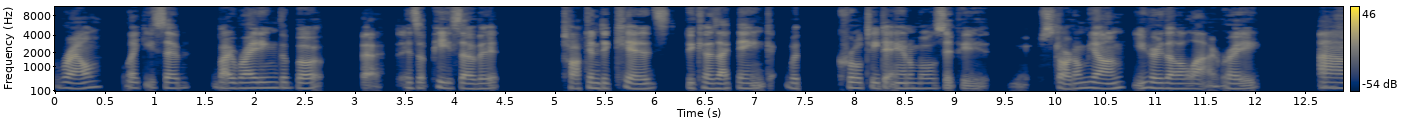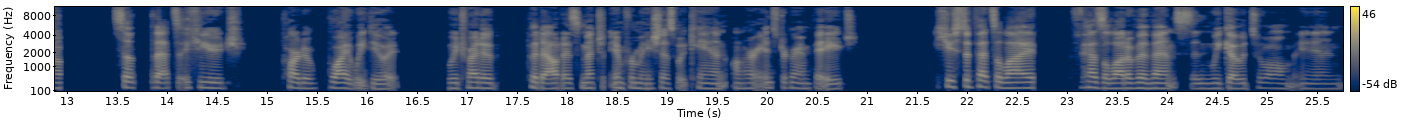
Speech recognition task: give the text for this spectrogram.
realm. Like you said, by writing the book, that is a piece of it. Talking to kids, because I think with cruelty to animals, if you start them young, you hear that a lot, right? Um, so that's a huge part of why we do it. We try to put out as much information as we can on our Instagram page. Houston Pets Alive has a lot of events and we go to them. And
